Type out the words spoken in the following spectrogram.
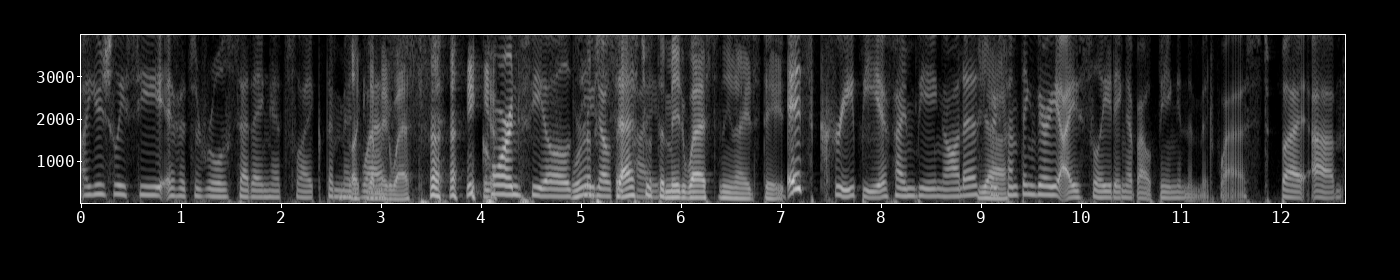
I usually see if it's a rule setting, it's like the Midwest, like the Midwest. Yeah. cornfields. We're you know, obsessed the with the. Midwest in the United States. It's creepy, if I'm being honest. Yeah. There's something very isolating about being in the Midwest. But um,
